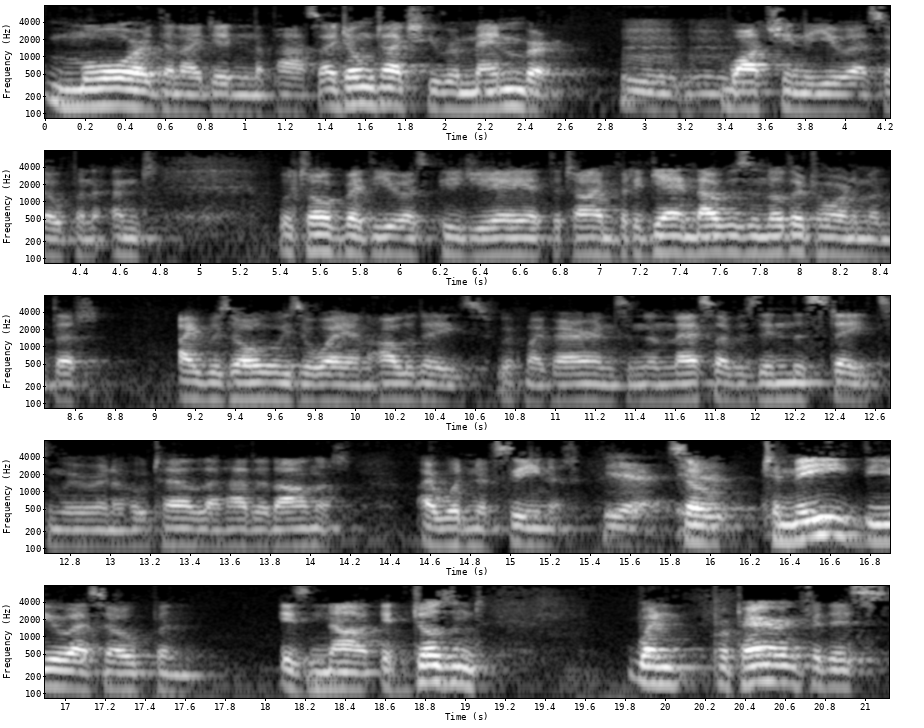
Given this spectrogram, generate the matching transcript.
more than I did in the past. I don't actually remember mm-hmm. watching the US Open, and we'll talk about the US PGA at the time. But again, that was another tournament that I was always away on holidays with my parents, and unless I was in the States and we were in a hotel that had it on it, I wouldn't have seen it. Yeah, So yeah. to me, the US Open is not. It doesn't. When preparing for this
